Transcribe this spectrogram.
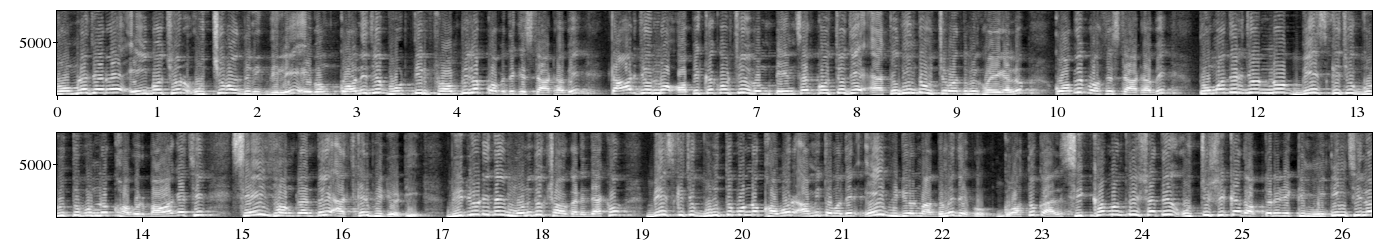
তোমরা যারা এই বছর উচ্চ মাধ্যমিক দিলে এবং কলেজে ভর্তির ফর্ম ফিল কবে থেকে স্টার্ট হবে, তার জন্য অপেক্ষা করছ এবং টেনশন করছ যে এতদিন তো উচ্চ মাধ্যমিক হয়ে গেল, কবে প্রসেস স্টার্ট হবে? তোমাদের জন্য বেশ কিছু গুরুত্বপূর্ণ খবর পাওয়া গেছে। সেই সংক্রান্তই আজকের ভিডিওটি। ভিডিওটি তাই মনোযোগ সহকারে দেখো, বেশ কিছু গুরুত্বপূর্ণ খবর আমি তোমাদের এই ভিডিওর মাধ্যমে দেব। গতকাল শিক্ষামন্ত্রীর সাথে উচ্চশিক্ষা দপ্তরের একটি মিটিং ছিল।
